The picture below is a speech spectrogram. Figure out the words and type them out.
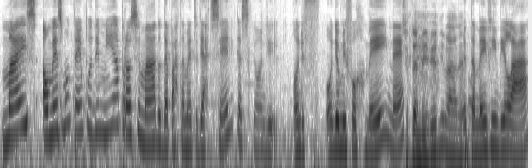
mas ao mesmo tempo de me aproximar do departamento de artes cênicas, que é onde onde onde eu me formei, né? Você também veio de lá, né? Eu também vim de lá.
